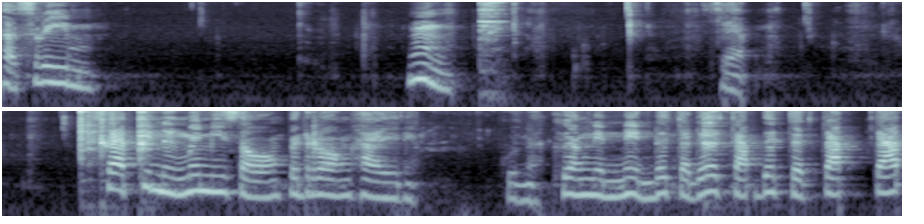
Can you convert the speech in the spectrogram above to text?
ค่ะสตรีม อืมแซ่บแซ่บที่หนึ่งไม่มีสองเป็นรองใครเนี่ยคุณนะเครื่องเน้นๆเด้อจะเด้อจับเด้อจะจับจับ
